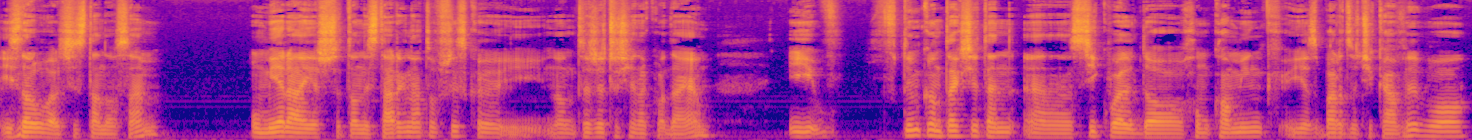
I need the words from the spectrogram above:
i znowu walczy z Thanosem. Umiera jeszcze Tony Stark na to wszystko i no, te rzeczy się nakładają. I w, w tym kontekście ten e, sequel do Homecoming jest bardzo ciekawy, bo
